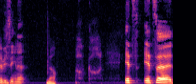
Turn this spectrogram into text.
Have you seen it? No. It's it's a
